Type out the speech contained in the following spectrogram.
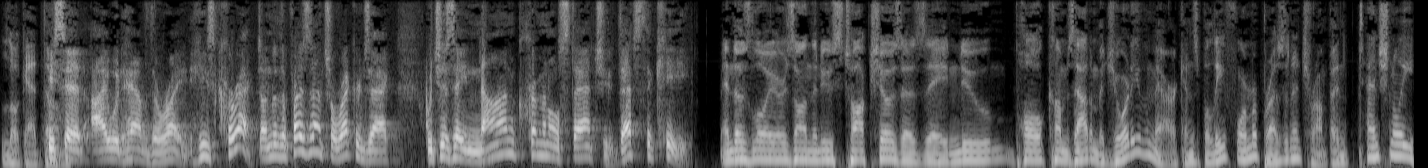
look at them. He said, I would have the right. He's correct. Under the Presidential Records Act, which is a non-criminal statute, that's the key. And those lawyers on the news talk shows, as a new poll comes out, a majority of Americans believe former President Trump intentionally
